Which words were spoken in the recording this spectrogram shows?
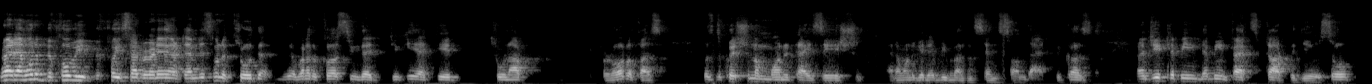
Right i want to before we before we start running out of time I just want to throw the, one of the first things that UK actually had thrown out for all of us was the question of monetization and I want to get everyone's sense on that because Ranjit, let me let me in fact start with you. So,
